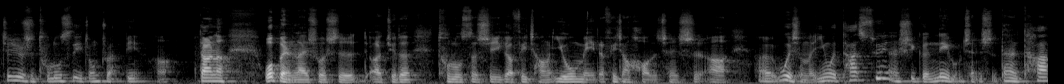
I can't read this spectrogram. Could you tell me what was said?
这就是图卢斯的一种转变啊。当然了，我本人来说是呃觉得图卢斯是一个非常优美的、非常好的城市啊。呃，为什么？因为它虽然是一个内陆城市，但是它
